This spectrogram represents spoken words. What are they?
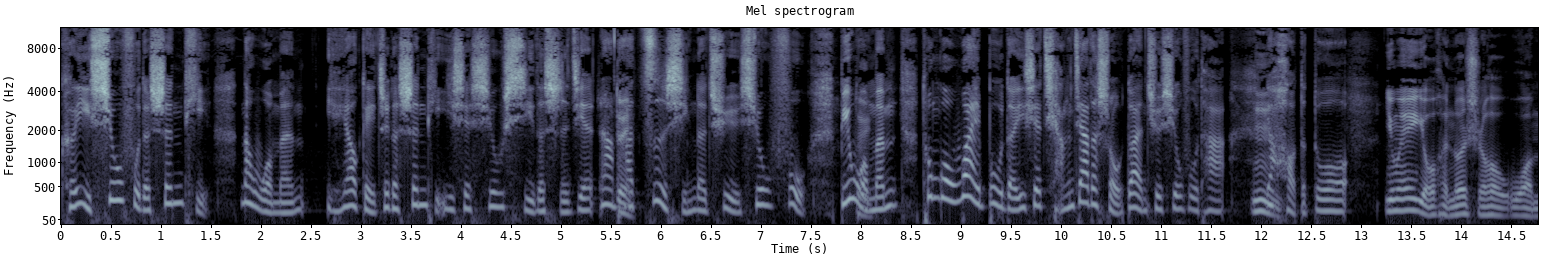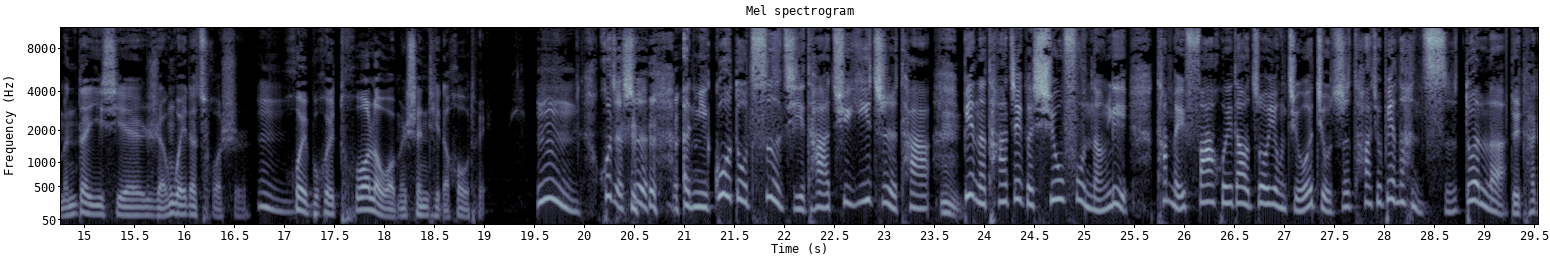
可以修复的身体，那我们。也要给这个身体一些休息的时间，让它自行的去修复，比我们通过外部的一些强加的手段去修复它要好得多。因为有很多时候，我们的一些人为的措施，嗯，会不会拖了我们身体的后腿？嗯，或者是 呃，你过度刺激它去医治它，嗯，变得它这个修复能力它没发挥到作用，久而久之，它就变得很迟钝了。对，它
